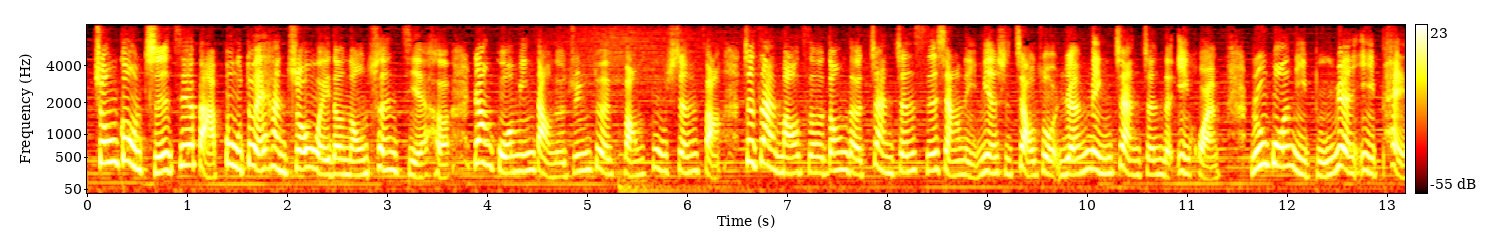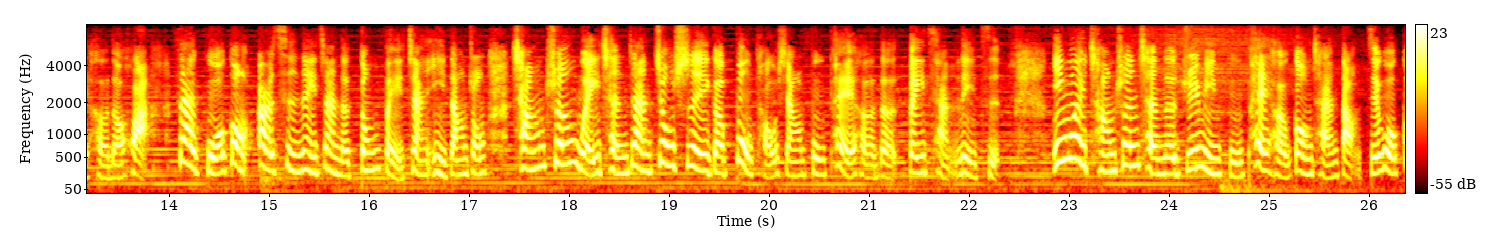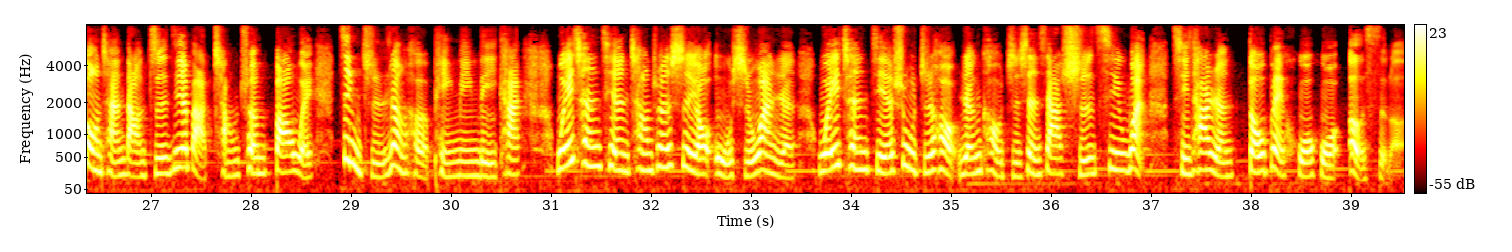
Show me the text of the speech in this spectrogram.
中共直接把部队和周围的农村结合，让国民党的军队防不胜防。这在毛泽东的战争思想里面是叫做人民战争的一环。如果你不愿意配合的话，在国共二次内战的东北战役当中，长春围城战就是一个不投降、不配合的悲惨例子。因为长春城的居民不配合共产党，结果共产党直接把长春包围，禁止任何平民离开。围城前，长春市有五十万人；围城结束之后，人口只剩下十七万，其他人都被活活饿死了。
